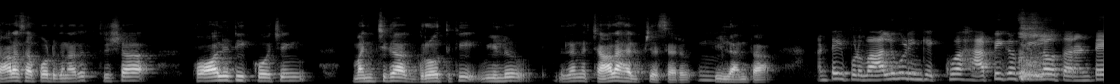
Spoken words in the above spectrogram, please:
చాలా సపోర్ట్గా ఉన్నారు త్రిష క్వాలిటీ కోచింగ్ మంచిగా గ్రోత్కి వీళ్ళు నిజంగా చాలా హెల్ప్ చేశారు Mm. వీళ్ళంతా. అంటే ఇప్పుడు వాళ్ళు కూడా ఇంకెక్కువ హ్యాపీగా ఫీల్ అవుతారు అంటే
